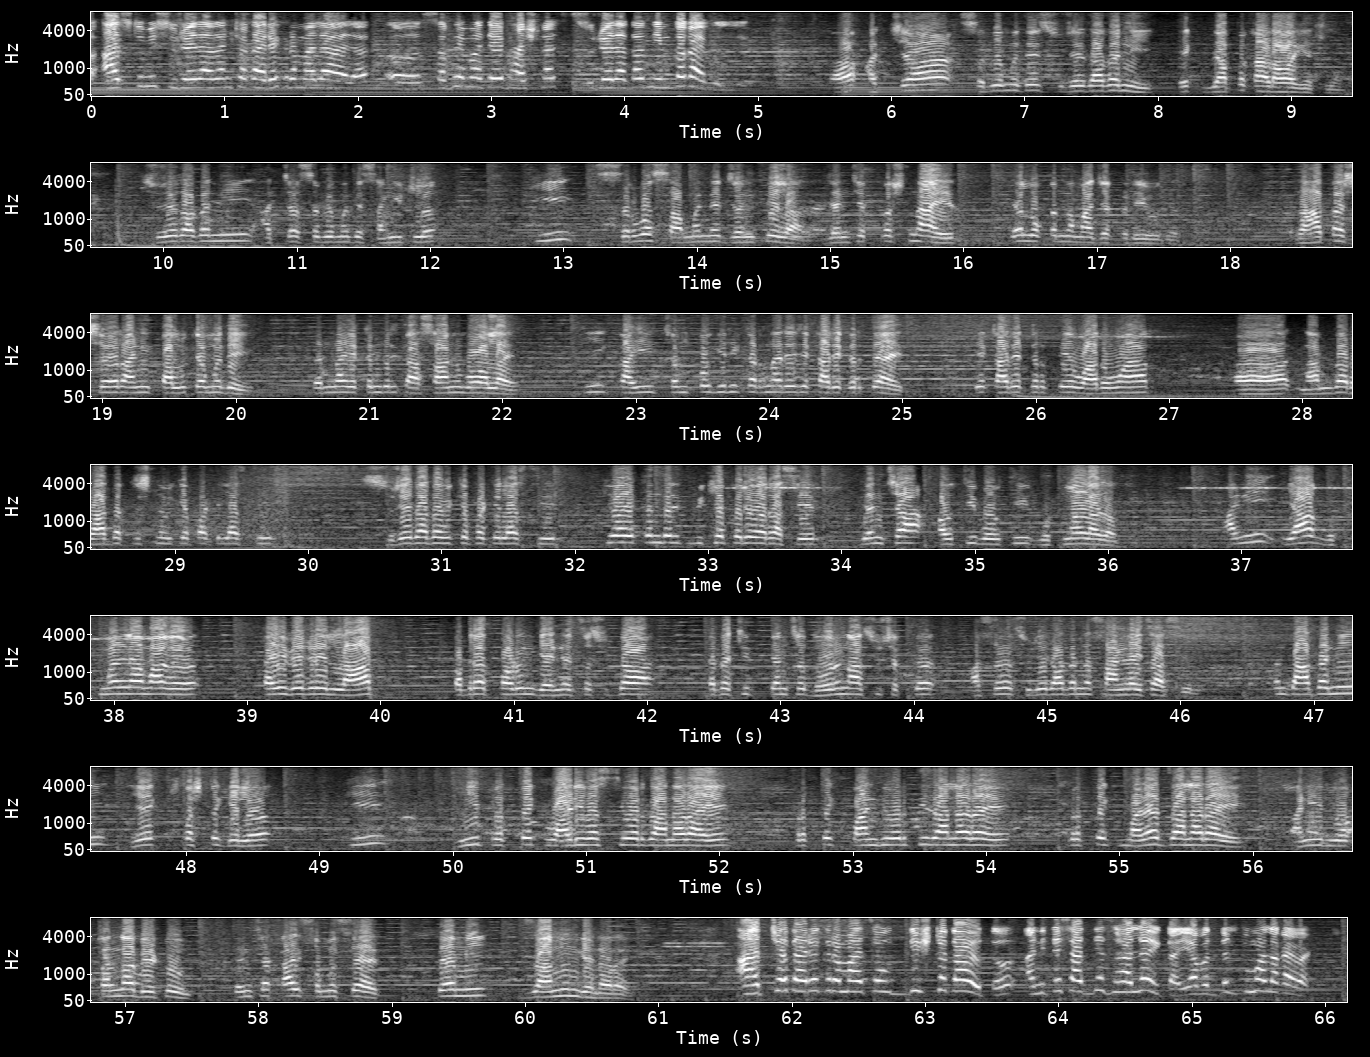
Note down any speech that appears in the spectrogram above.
आज तुम्ही सुजयदादांच्या कार्यक्रमाला आलात. सभेमध्ये भाषणात सुजयदादा नेमकं काय बोलले? आजच्या सभेमध्ये सुजयदादांनी एक व्यापक आढावा घेतला. सुजयदादांनी आजच्या सभेमध्ये सांगितलं की सर्वसामान्य जनतेला ज्यांचे प्रश्न आहेत त्या लोकांना माझ्याकडे येऊ द्या. राहता शहर आणि तालुक्यामध्ये त्यांना एकंदरीत असा अनुभव आला आहे की काही चंपोगिरी करणारे जे कार्यकर्ते आहेत ते कार्यकर्ते वारंवार नामदार राधाकृष्ण विखे पाटील असतील सुजयदादा विखे पाटील असतील किंवा एकंदरीत विखे परिवार असेल यांच्या अवतीभोवती घुटमळला जातो. आणि या घुटमळण्यामागं काही वेगळे लाभ पदरात पाडून घेण्याचं सुद्धा कदाचित त्यांचं धोरण असू शकतं असं सुजयदादांना सांगायचं असेल. पण दादांनी हे स्पष्ट केलं की मी प्रत्येक वाडी वस्तीवर जाणार आहे प्रत्येक पांदीवरती जाणार आहे प्रत्येक मळ्यात जाणार आहे आणि लोकांना भेटून त्यांच्या काय समस्या आहेत त्या मी जाणून घेणार आहे. आजच्या कार्यक्रमाचं उद्दिष्ट काय होतं आणि ते साध्य झालंय का? याबद्दल तुम्हाला काय वाटतं?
